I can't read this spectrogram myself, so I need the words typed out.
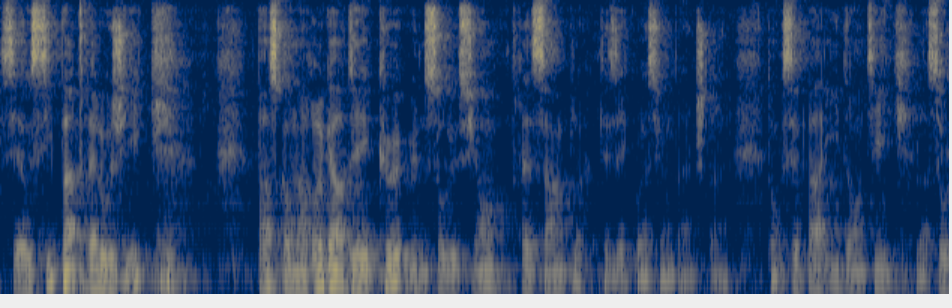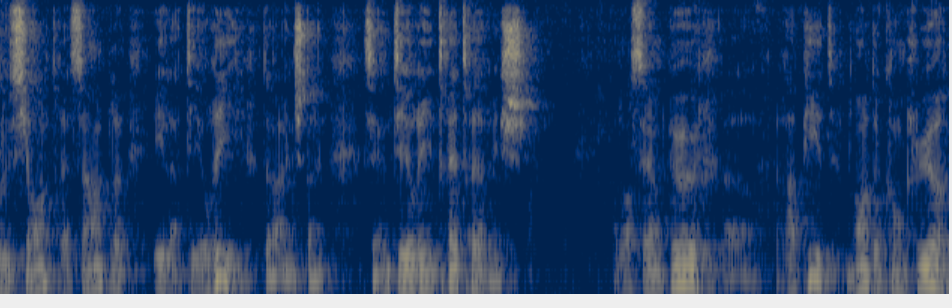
c'est aussi pas très logique parce qu'on a regardé qu'une solution très simple des équations d'Einstein. Donc ce n'est pas identique, la solution très simple et la théorie d'Einstein. C'est une théorie très très riche. Alors c'est un peu euh, rapide non, de conclure,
